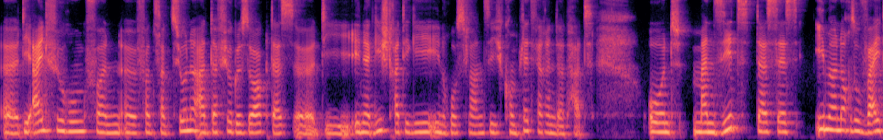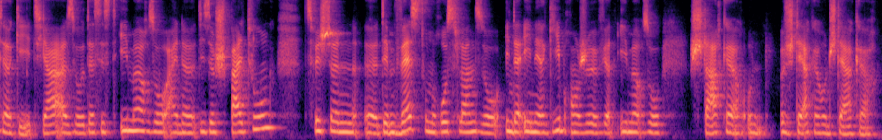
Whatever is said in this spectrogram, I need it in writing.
Äh, die Einführung von, äh, von Sanktionen hat dafür gesorgt, dass äh, die Energiestrategie in Russland sich komplett verändert hat. Und man sieht, dass es immer noch so weitergeht. Ja, also das ist immer so eine, diese Spaltung zwischen dem West und Russland, so in der Energiebranche wird immer so stärker und stärker und stärker.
